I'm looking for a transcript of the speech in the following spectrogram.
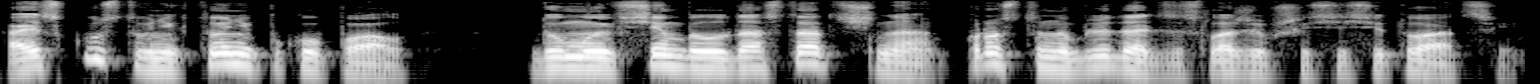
а искусство никто не покупал. Думаю, всем было достаточно просто наблюдать за сложившейся ситуацией.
